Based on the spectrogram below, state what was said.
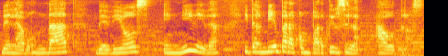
de la bondad de Dios en mi vida y también para compartírsela a otros.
